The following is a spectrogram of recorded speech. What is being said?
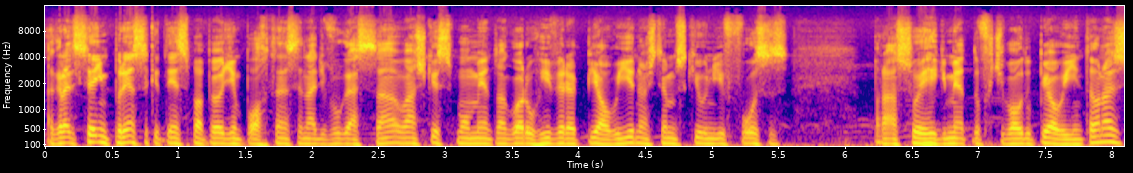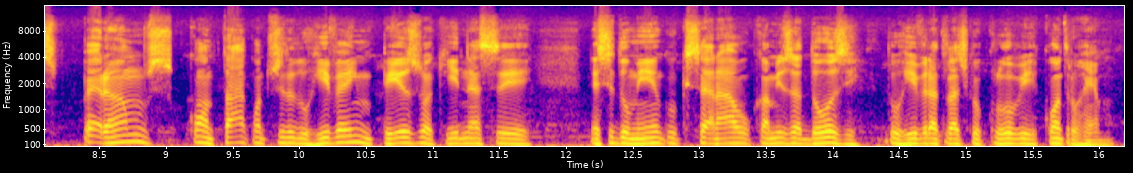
Agradecer a imprensa que tem esse papel de importância na divulgação. Eu acho que esse momento agora o River é Piauí, nós temos que unir forças para o erguimento do futebol do Piauí. Então nós esperamos contar com a torcida do River em peso aqui nesse, nesse domingo, que será o camisa 12 do River Atlético Clube contra o Remo.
